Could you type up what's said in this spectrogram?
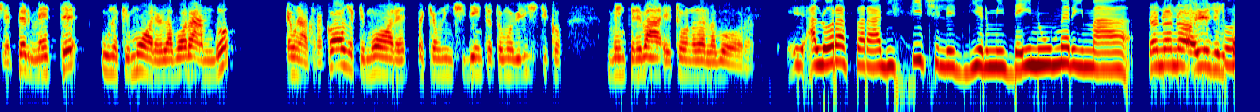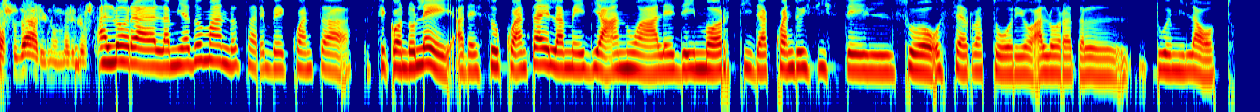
se permette uno che muore lavorando è un'altra cosa che muore perché ha un incidente automobilistico mentre va e torna dal lavoro. Allora sarà difficile dirmi dei numeri, ma... No, no, no, io glieli posso dare i numeri. Allora la mia domanda sarebbe quanta, secondo lei adesso, quanta è la media annuale dei morti da quando esiste il suo osservatorio, allora dal 2008?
